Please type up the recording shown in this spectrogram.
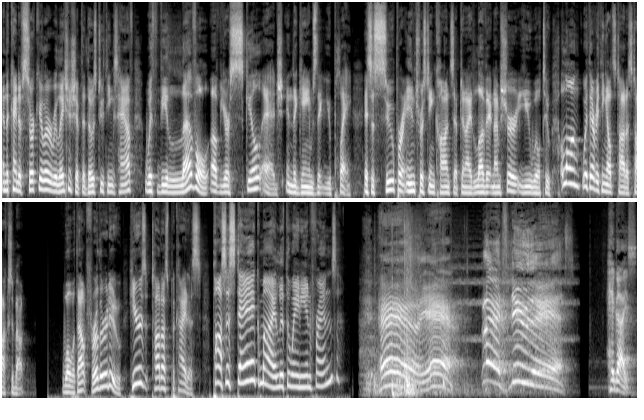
and the kind of circular relationship that those two things have with the level of your skill edge in the games that you play. It's a super interesting concept and I love it and I'm sure you will too, along with everything else Tadas talks about. Well, without further ado, here's Tadas Peckaitis. Pasa stank, my Lithuanian friends! Hell yeah! Let's do this! Hey guys,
